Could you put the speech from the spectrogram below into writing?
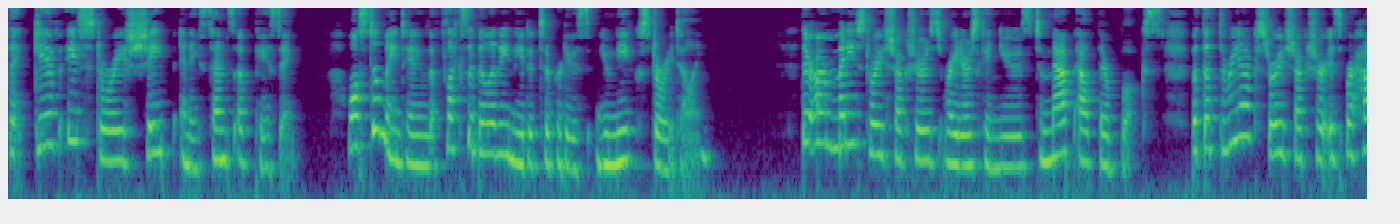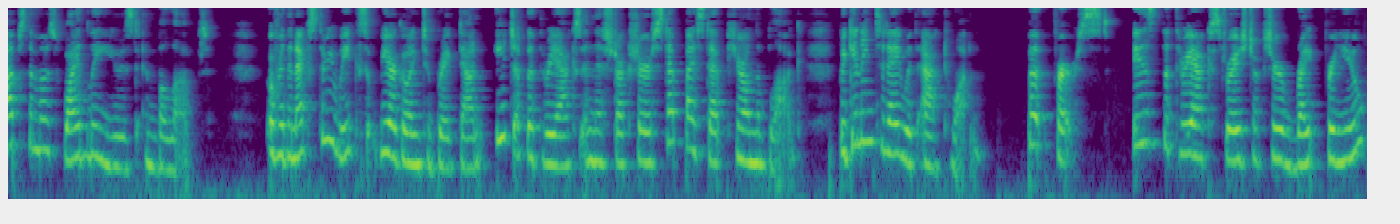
that give a story shape and a sense of pacing while still maintaining the flexibility needed to produce unique storytelling. There are many story structures writers can use to map out their books, but the three act story structure is perhaps the most widely used and beloved. Over the next three weeks, we are going to break down each of the three acts in this structure step by step here on the blog, beginning today with Act 1. But first, is the three act story structure right for you?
